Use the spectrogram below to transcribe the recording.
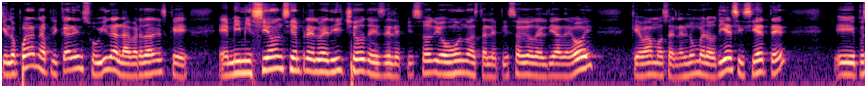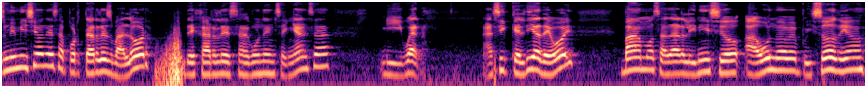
que lo puedan aplicar en su vida. La verdad es que eh, mi misión, siempre lo he dicho, desde el episodio 1 hasta el episodio del día de hoy, que vamos en el número 17, eh, pues mi misión es aportarles valor, dejarles alguna enseñanza y bueno, así que el día de hoy vamos a darle inicio a un nuevo episodio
